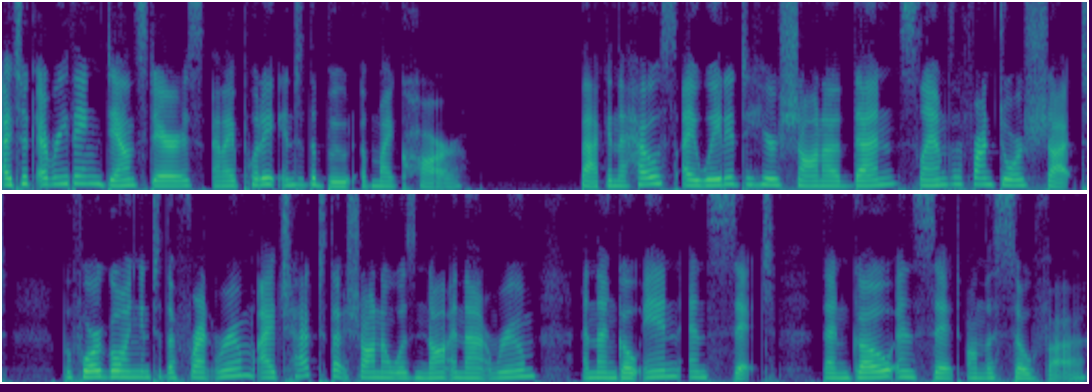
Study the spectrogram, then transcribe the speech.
I took everything downstairs and I put it into the boot of my car. Back in the house, I waited to hear Shauna, then slammed the front door shut. Before going into the front room, I checked that Shauna was not in that room and then go in and sit, then go and sit on the sofa.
